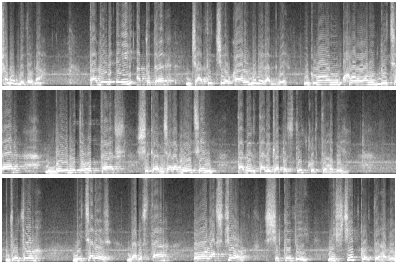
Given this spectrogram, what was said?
সমবেদনা। তাদের এই আত্মত্যাগ জাতি চিরকাল মনে রাখবে। গুম, খুন, বিচার, বহির্ভূত হত্যার শিকার যারা হয়েছেন, তাদের তালিকা প্রস্তুত করতে হবে। দ্রুত বিচারের ব্যবস্থা ও রাষ্ট্রীয় স্বীকৃতি নিশ্চিত করতে হবে।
